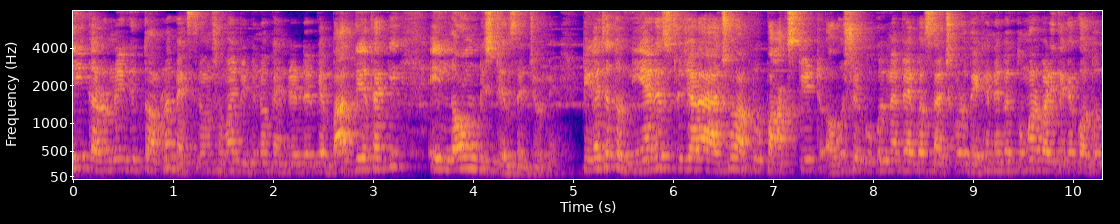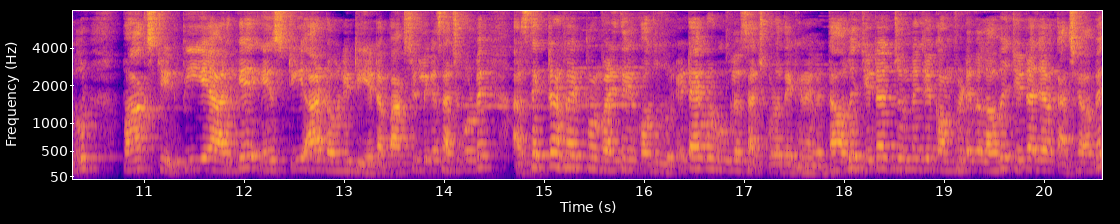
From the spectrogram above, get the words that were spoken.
এই কারণেই কিন্তু আমরা ম্যাক্সিমাম সময় বিভিন্ন ক্যান্ডিডেটদেরকে বাদ দিয়ে থাকি এই লং ডিস্টেন্সের জন্য। ঠিক আছে? তো নিয়ারেস্ট যারা আছো আপ টু পার্ক স্ট্রিট অবশ্যই গুগল ম্যাপে একবার সার্চ করে দেখে নেবে তোমার বাড়ি থেকে কত দূর? Park Street P A R K S T R W T এটা পার্ক স্ট্রিট লিখে সার্চ করবে। আর সেক্টর ফাইভ তোমার বাড়ি থেকে কত দূর? এটা একবার গুগলে সার্চ করে দেখে নেবে। তাহলে যেটার জন্য যে কমফোর্টেবল হবে, যেটা যার কাছে হবে,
